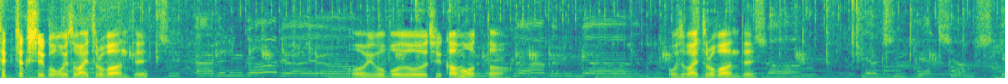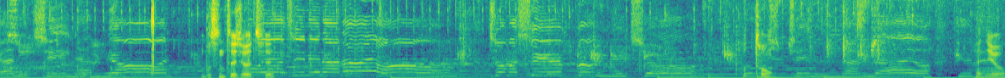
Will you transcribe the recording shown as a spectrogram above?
색즉 시공 어디서 많이 들어봤는데? 어 이거 뭐지 까먹었다 어디서 많이 들어봤는데? 무슨 뜻이었지? 보통 아니요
